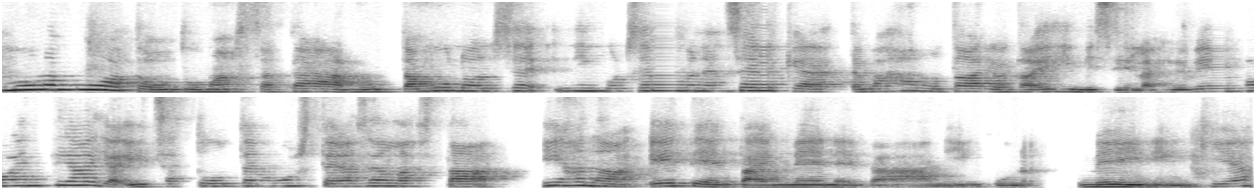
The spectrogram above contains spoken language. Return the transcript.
Mulla on muotoutumassa tämä, mutta mulla on se, niin kuin semmoinen selkeä, että mä haluan tarjota ihmisille hyvinvointia ja itsetuntemusta ja sellaista ihanaa eteenpäin menevää niin kuin meininkiä.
